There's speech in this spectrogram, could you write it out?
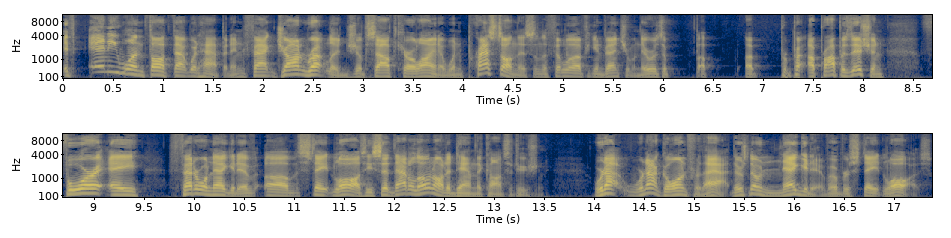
If anyone thought that would happen, in fact, John Rutledge of South Carolina, when pressed on this in the Philadelphia Convention, when there was a, a, a, a proposition for a federal negative of state laws. He said that alone ought to damn the Constitution. We're not, we're not going for that. There's no negative over state laws.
